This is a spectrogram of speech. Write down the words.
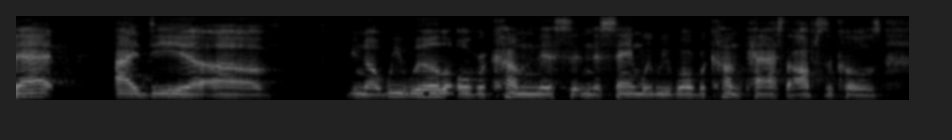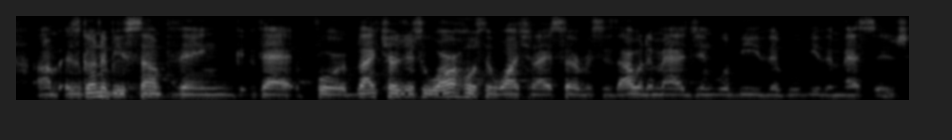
that idea of you know, we will overcome this in the same way we've overcome past obstacles um, is going to be something that for Black churches who are hosting Watch Night services, I would imagine will be the will be the message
